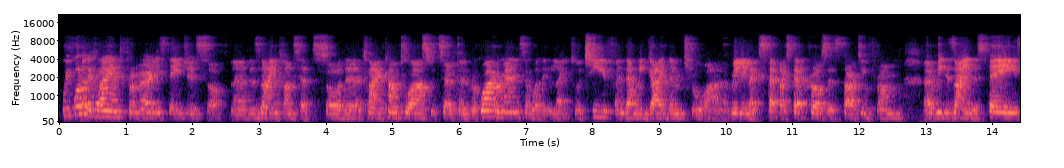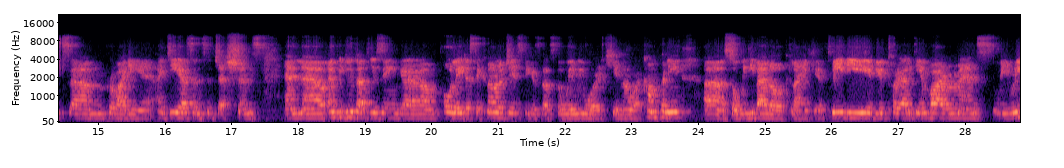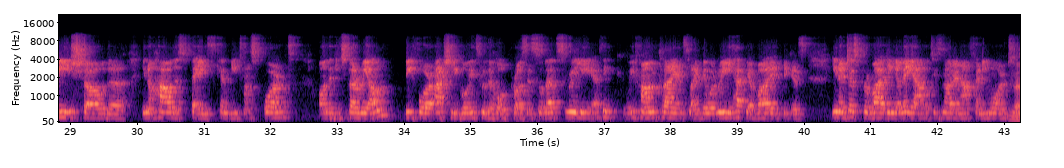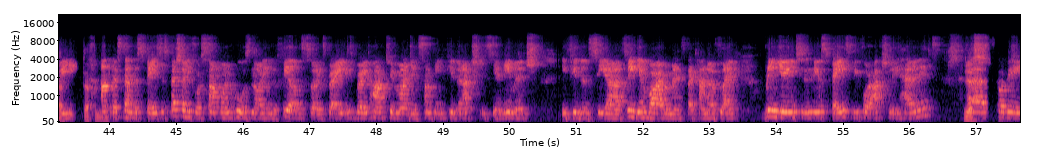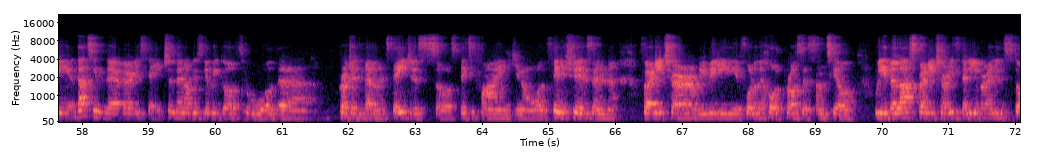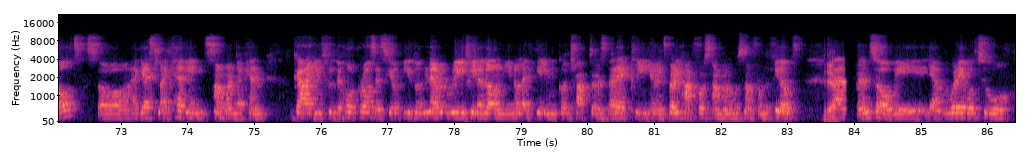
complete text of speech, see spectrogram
We follow the client from early stages of the design concept. So the client come to us with certain requirements and what they would like to achieve, and then we guide them through a really like step-by-step process, starting from uh, redesigning the space, um, providing uh, ideas and suggestions, and uh, and we do that using um, all latest technologies because that's the way we work in our company. Uh, so we develop like 3D uh, virtual reality environments. We really show the you know how the space can be transformed on the digital realm before actually going through the whole process. So that's really I think we found clients like they were really happy about it because you know, just providing a layout is not enough anymore to No, really definitely. understand the space, especially for someone who's not in the field. So it's very it's very hard to imagine something if you don't actually see an image, if you don't see a 3D environment that kind of like bring you into the new space before actually having it. Uh, Yes. so the that's in the early stage, and then obviously we go through all the project development stages. So specifying, you know, all the finishes and furniture. We really follow the whole process until really the last furniture is delivered and installed. So I guess like having someone that can guide you through the whole process, you you don't never really feel alone. You know, like dealing with contractors directly. You know, it's very hard for someone who's not from the field. Yeah. Um, and so we, yeah, we were able to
